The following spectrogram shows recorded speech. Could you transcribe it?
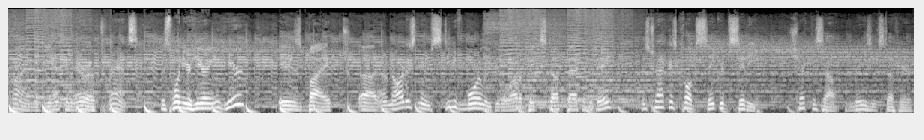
time with the anthem era of trance. This one you're hearing here is by uh, an artist named Steve Morley. Did a lot of big stuff back in the day. This track is called Sacred City. Check this out. Amazing stuff here.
